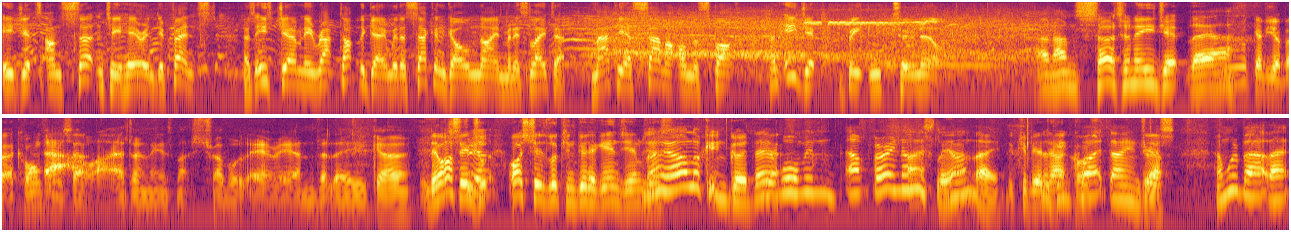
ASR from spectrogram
Egypt's uncertainty here in defence as East Germany wrapped up the game with a second goal nine minutes later. Matthias Sammer on the spot and Egypt beaten 2-0. An uncertain Egypt there. We'll give you a bit of confidence. Oh, I don't think there's much trouble there, Ian, but there you go. The Austrians, Austria- looking good again, James. They are looking good. They're Yeah. warming up very nicely, aren't they? It could be a looking dark horse. quite dangerous. And what about that,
